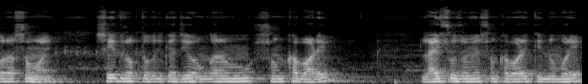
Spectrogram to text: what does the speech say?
করার সময় শ্বেত রক্তকণিকা যে অঙ্গাণুর সংখ্যা বাড়ে, লাইসোজোমের সংখ্যা বাড়ে তিন নম্বরে।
